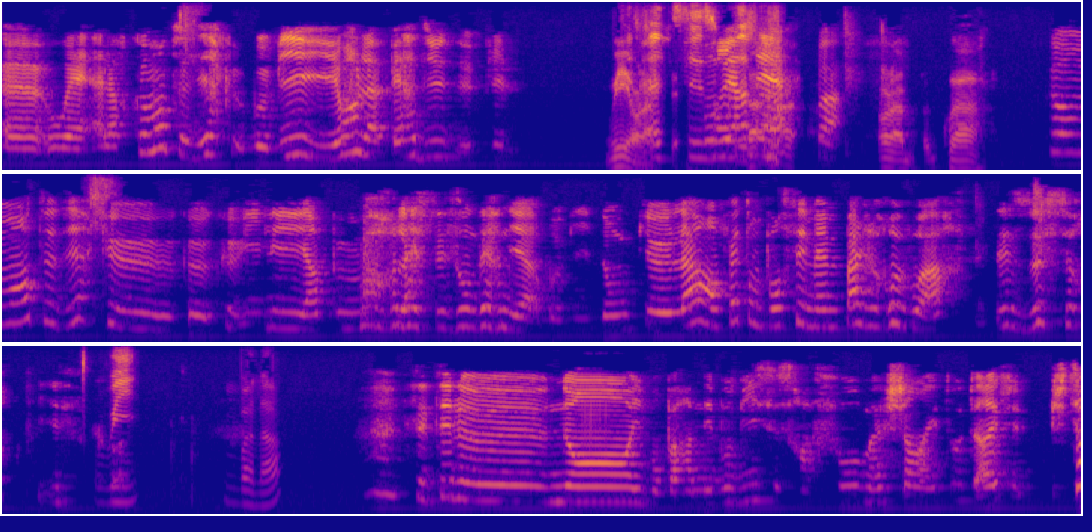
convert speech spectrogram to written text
Euh, ouais, alors comment te dire que Bobby, on l'a perdu depuis Oui, on l'a, saison dernière, quoi. on l'a, quoi Comment te dire que, que, que il est un peu mort la saison dernière, Bobby? Donc euh, là, en fait, on pensait même pas le revoir. C'était the surprise. Oui. Voilà. C'était le non, ils vont pas ramener Bobby, ce sera faux, machin et tout. T'arrives, putain,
